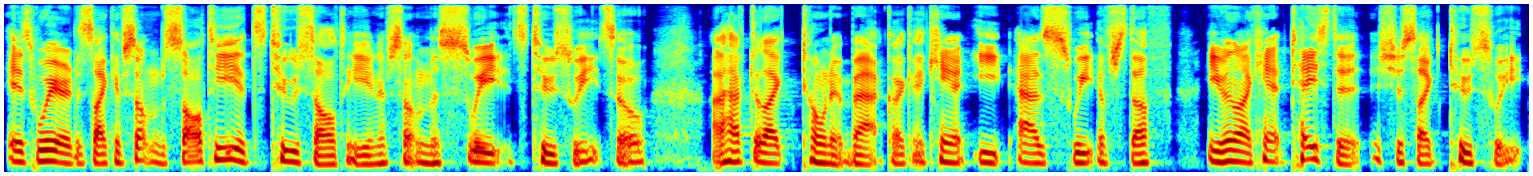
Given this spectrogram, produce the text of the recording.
it's weird. It's like if something's salty, it's too salty, and if something is sweet, it's too sweet. So I have to like tone it back. Like I can't eat as sweet of stuff, even though I can't taste it. It's just like too sweet.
